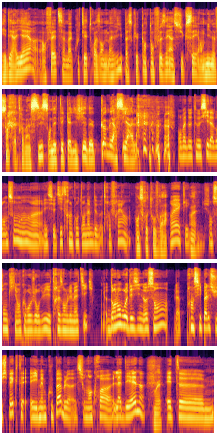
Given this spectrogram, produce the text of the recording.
Et derrière, en fait, ça m'a coûté trois ans de ma vie parce que quand on faisait un succès en 1986, on était qualifié de commercial. on va noter aussi la bande son hein, et ce titre incontournable de votre frère. On se retrouvera. Ouais, qui une chanson qui encore aujourd'hui est très emblématique climatique dans l'ombre des innocents, la principale suspecte et même coupable, si on en croit l'ADN, est euh,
